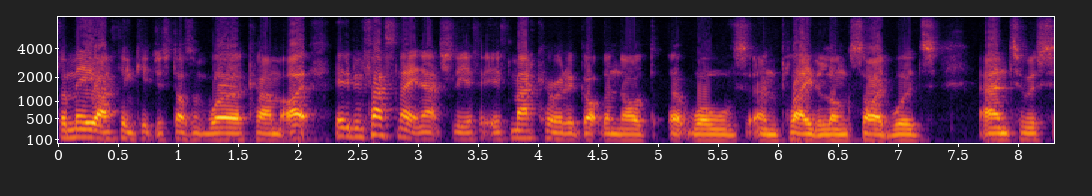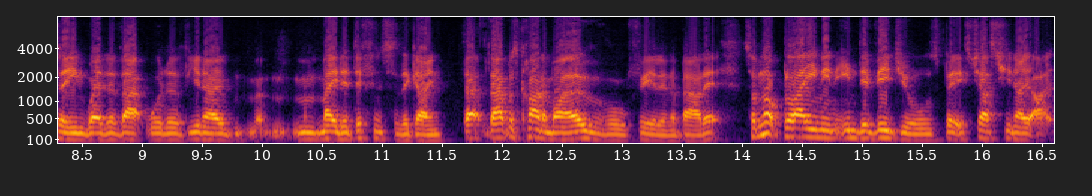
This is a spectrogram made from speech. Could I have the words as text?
for me, I think it just doesn't work. Um, I, it'd have been fascinating actually if if Macca had got the nod at Wolves and played alongside Woods, and to have seen whether that would have, you know, m- made a difference to the game. That that was kind of my overall feeling about it. So I'm not blaming individuals, but it's just, you know, I,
